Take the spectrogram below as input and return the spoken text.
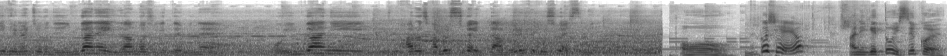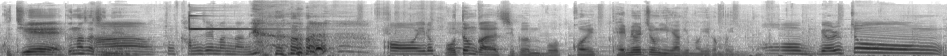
이 대멸종은 이제 인간에 의한 것이기 때문에 뭐 인간이 바로 잡을 수가 있다 뭐 이렇게 볼 수가 있습니다. 어. 끝이에요? 아니 이게 또 있을 거예요. 그 뒤에 끊어서 진행. 아, 좀 감질맛 나네요. 어, 이렇게 어떤가요? 지금 뭐 거의 대멸종 이야기 뭐 이런 거 있는데. 어, 멸종은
